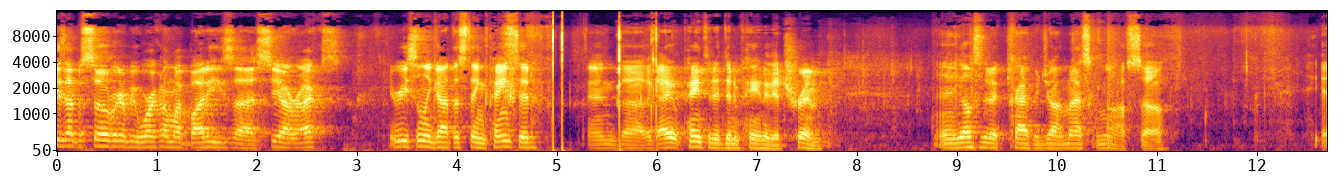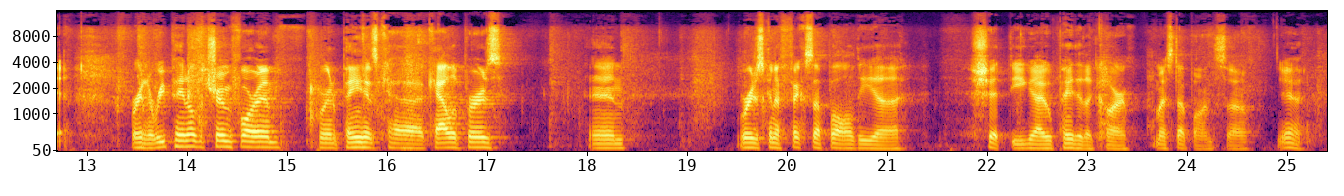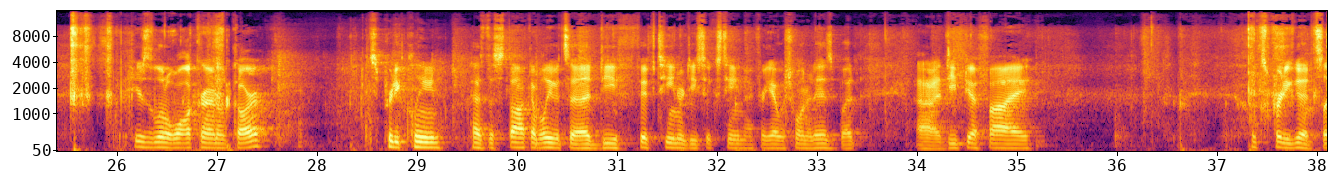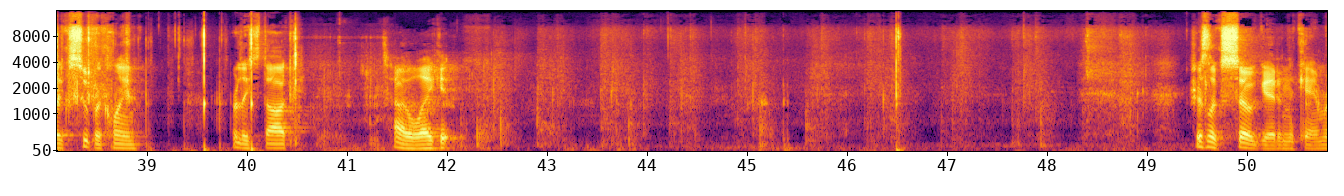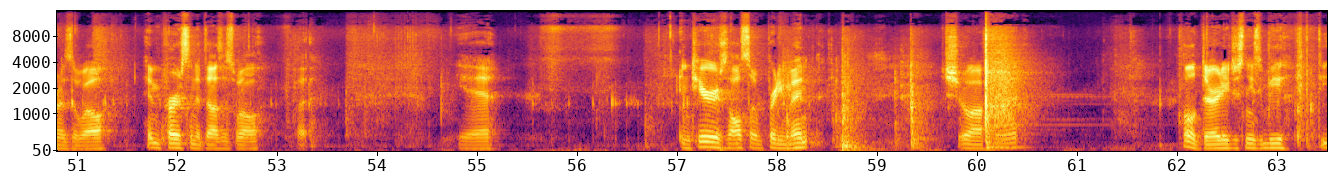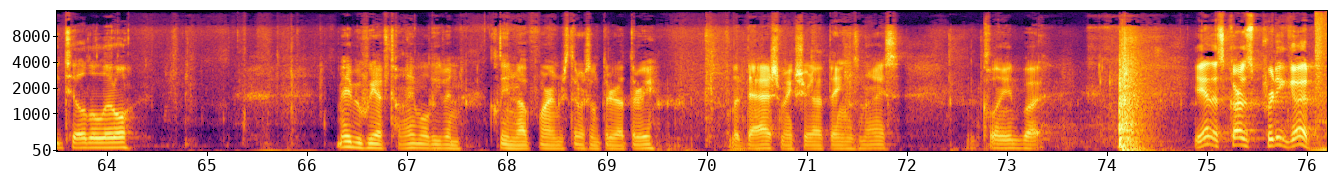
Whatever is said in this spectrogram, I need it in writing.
today's episode, we're gonna be working on my buddy's uh, CRX. He recently got this thing painted, and uh, the guy who painted it didn't paint any of the trim. And he also did a crappy job masking off. So yeah, we're gonna repaint all the trim for him. We're gonna paint his ca- calipers, and we're just gonna fix up all the uh, shit the guy who painted the car messed up on. So yeah, here's a little walk around of the car. It's pretty clean. Has the stock, I believe it's a D15 or D16. I forget which one it is, but uh, DPFI looks pretty good. It's like super clean, really stock. That's how I like it. Just looks so good in the camera as well. In person, it does as well, but yeah. Interior is also pretty mint. Show off that. A little dirty, just needs to be detailed a little. Maybe if we have time, we'll even clean it up for him. Just throw some 303 on the dash, make sure that thing's nice and clean. But yeah, this car's pretty good.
